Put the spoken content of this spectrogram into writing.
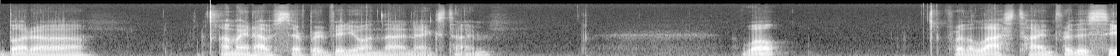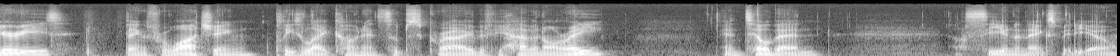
but uh, I might have a separate video on that next time. Well, for the last time for this series, thanks for watching. Please like, comment, and subscribe if you haven't already. Until then, I'll see you in the next video.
